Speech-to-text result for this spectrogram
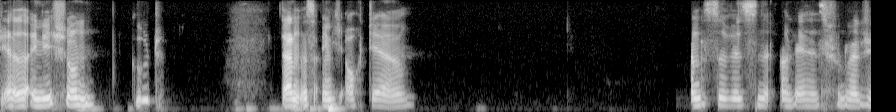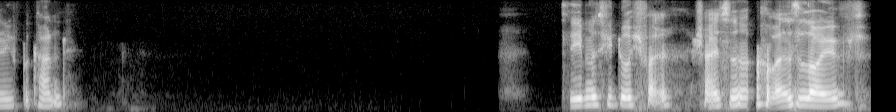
der ist eigentlich schon gut. Dann ist eigentlich auch der Witz, ne, ah, der ist schon relativ bekannt. Das Leben ist wie Durchfall. Scheiße, aber es läuft.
